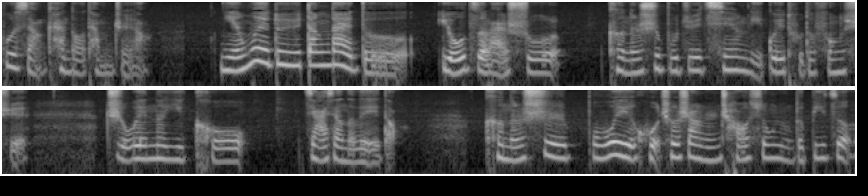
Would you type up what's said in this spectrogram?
不想看到他们这样。年味对于当代的游子来说，可能是不惧千里归途的风雪，只为那一口家乡的味道；可能是不为火车上人潮汹涌的逼仄，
